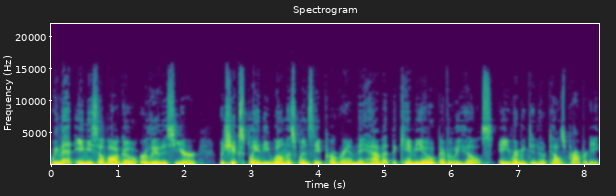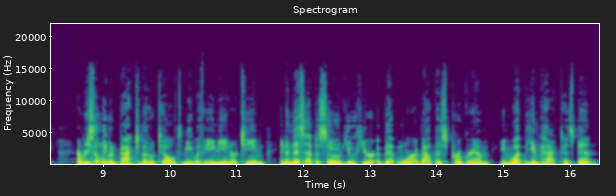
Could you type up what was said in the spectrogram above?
We met Amy Salvago earlier this year when she explained the Wellness Wednesday program they have at the Cameo Beverly Hills, a Remington Hotels property. I recently went back to the hotel to meet with Amy and her team, and in this episode, you'll hear a bit more about this program and what the impact has been.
